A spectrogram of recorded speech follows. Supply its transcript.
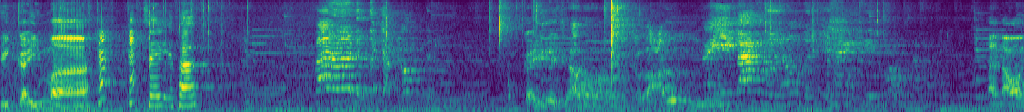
kỹ kỹ mà. Cắt cắt xe vậy thôi. Ba đừng có chọc con kỹ Không kỹ thì sao mà lỡ? Tại vì ba người không bị thì hai người kia cũng không sao. Ai nói?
